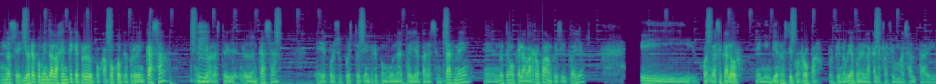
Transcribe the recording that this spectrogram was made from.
no sé, yo recomiendo a la gente que pruebe poco a poco, que pruebe en casa. Yo mm. ahora estoy desnudo en casa. Eh, por supuesto, siempre pongo una toalla para sentarme. Eh, no tengo que lavar ropa, aunque sí toallas. Y cuando hace calor, en invierno estoy con ropa, porque no voy a poner la calefacción más alta y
